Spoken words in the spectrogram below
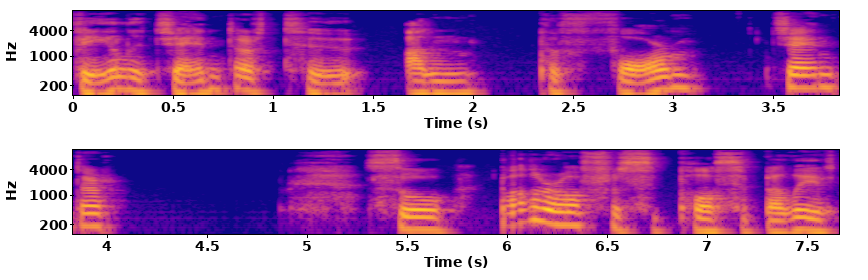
fail a gender to unperform gender. So Butler offers the possibility of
